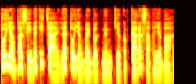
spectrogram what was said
ตัวอย่างภาษีหน้าที่จ่าย และตัวอย่างใบเบิกเงินเกี่ยวกับการรักษาพยาบาล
